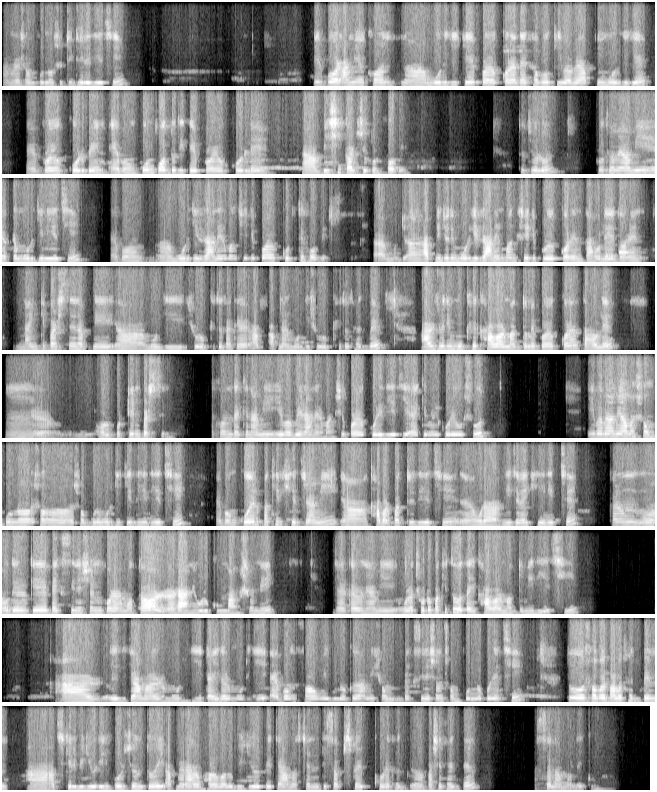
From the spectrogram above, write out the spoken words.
আমরা সম্পূর্ণ ওষুধটি ঢেলে দিয়েছি। এরপর আমি এখন মুরগিকে প্রয়োগ করা দেখাবো। কীভাবে আপনি মুরগিকে প্রয়োগ করবেন এবং কোন পদ্ধতিতে প্রয়োগ করলে বেশি কার্যকর হবে? তো চলুন, প্রথমে আমি একটা মুরগি নিয়েছি এবং মুরগির রানের মাংস এটি প্রয়োগ করতে হবে। আপনি যদি মুরগির রানের মাংস এটি প্রয়োগ করেন, তাহলে ধরেন নাইনটি পার্সেন্ট আপনি মুরগি সুরক্ষিত থাকে আপনার মুরগি সুরক্ষিত থাকবে। আর যদি মুখে খাওয়ার মাধ্যমে প্রয়োগ করেন, তাহলে অল্প টেন পার্সেন্ট এখন দেখেন আমি এভাবে রানের মাংসে প্রয়োগ করে দিয়েছি, এক এম করে ওষুধ। এভাবে আমি আমার সম্পূর্ণ সবগুলো মুরগিকে দিয়ে দিয়েছি এবং কোয়েল পাখির ক্ষেত্রে আমি খাবার পাত্রে দিয়েছি ওরা নিজেরাই খেয়ে নিচ্ছে। কারণ ওদেরকে ভ্যাকসিনেশন করার মতো রানে ওরকম মাংস নেই। যার কারণে আমি, ওরা ছোট পাখি তো, তাই খাওয়ার মাধ্যমে দিয়েছি। আর এদিকে আমার মুরগি টাইগার মুরগি এবং ফাউমি গুলোকে আমি ভ্যাকসিনেশন সম্পূর্ণ করেছি। তো সবাই ভালো থাকবেন। আজকের ভিডিও এই পর্যন্তই। আপনারা আরও ভালো ভালো ভিডিও পেতে আমার চ্যানেলটি সাবস্ক্রাইব করে পাশে থাকবেন। আসসালামু আলাইকুম।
